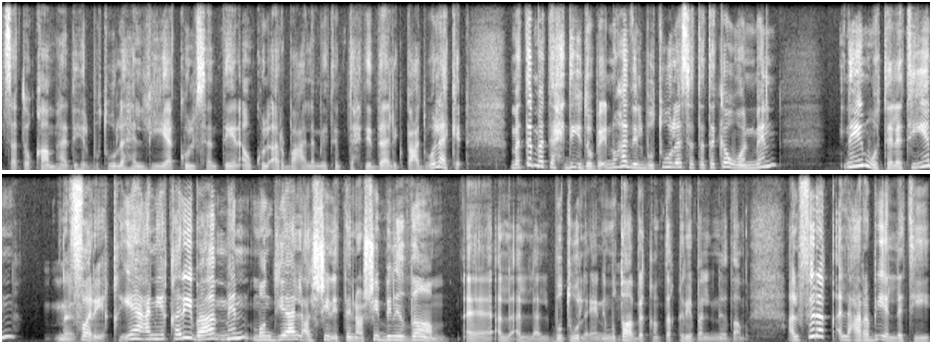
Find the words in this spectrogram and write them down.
ستقام هذه البطولة هل هي كل سنتين أو كل أربعة لم يتم تحديد ذلك بعد. ولكن ما تم تحديده بأنه هذه البطولة ستتكون من 32 نعم. فريق. يعني قريبة من مونديال 2022 بنظام آه، البطولة يعني مطابقا تقريبا للنظام. الفرق العربية التي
